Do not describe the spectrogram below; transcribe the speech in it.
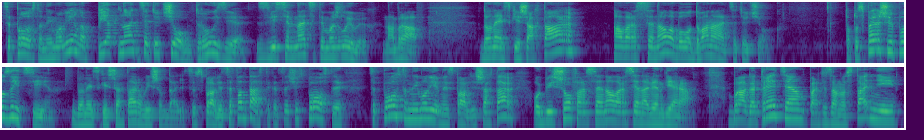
Це просто неймовірно. 15 очок, друзі, з 18 можливих набрав Донецький Шахтар, а в Арсенала було 12 очок. Тобто з першої позиції Донецький Шахтар вийшов далі. Це справді це фантастика, це щось просто. Це просто неймовірне, справді. Шахтар обійшов Арсенал Арсена Венгера. Брага третя, Партизан останній.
